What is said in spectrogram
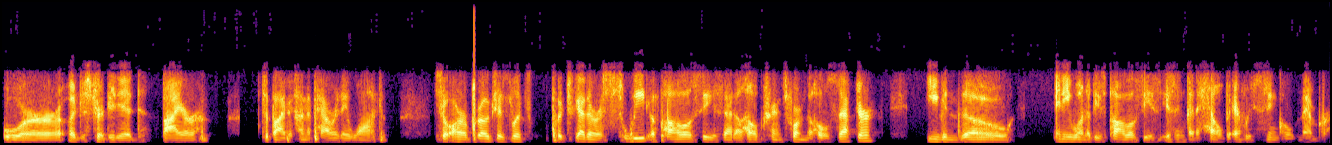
or a distributed buyer to buy the kind of power they want. So our approach is let's put together a suite of policies that'll help transform the whole sector, even though any one of these policies isn't going to help every single member.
